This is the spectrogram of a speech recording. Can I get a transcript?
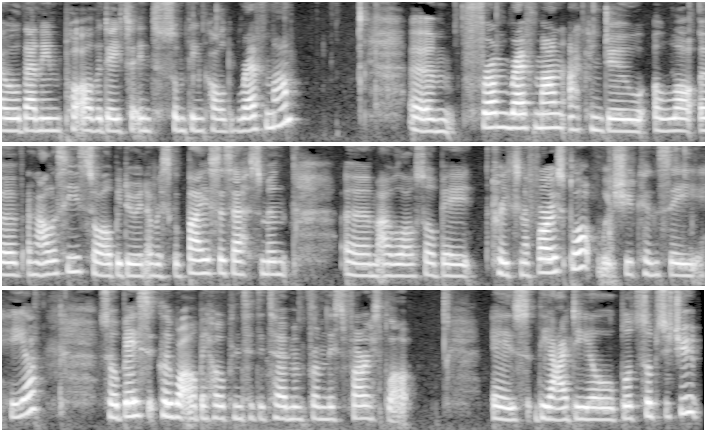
I will then input all the data into something called RevMan. Um, from RevMan, I can do a lot of analyses, so I'll be doing a risk of bias assessment. Um, I will also be creating a forest plot, which you can see here. So basically what I'll be hoping to determine from this forest plot is the ideal blood substitute.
